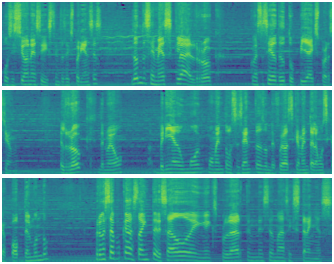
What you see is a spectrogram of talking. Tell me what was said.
posiciones y distintas experiencias, es donde se mezcla el rock con esta serie de utopía y exploración. El rock, de nuevo, venía de un momento en los 60 donde fue básicamente la música pop del mundo, pero en esa época estaba interesado en explorar tendencias más extrañas,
